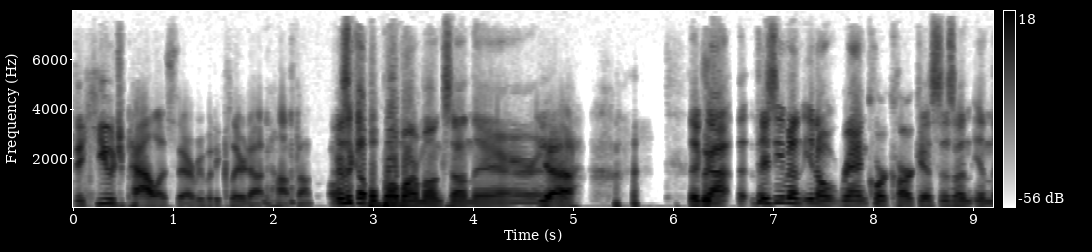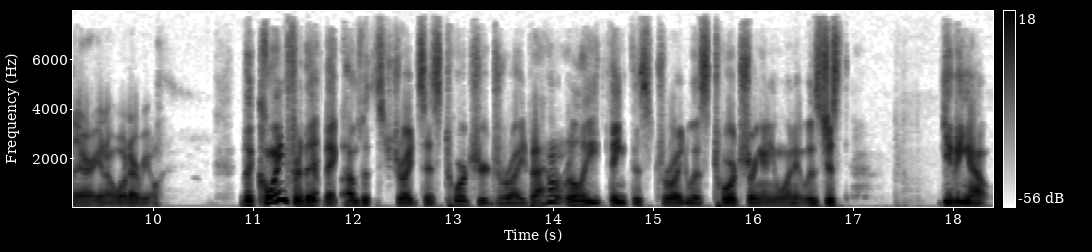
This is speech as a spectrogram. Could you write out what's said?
the huge palace there. Everybody cleared out and hopped on. The There's a couple B'omarr monks on there. and Yeah. They've The- got. There's even you know Rancor carcasses on, in there. You know whatever you. The coin for the, that comes with this droid says torture droid, but I don't really think this droid was torturing anyone. It was just giving out,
